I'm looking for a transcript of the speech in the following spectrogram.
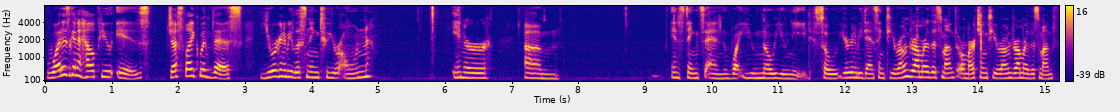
What is going to help you is, just like with this, you're going to be listening to your own inner um, instincts and what you know you need. So you're going to be dancing to your own drummer this month or marching to your own drummer this month.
